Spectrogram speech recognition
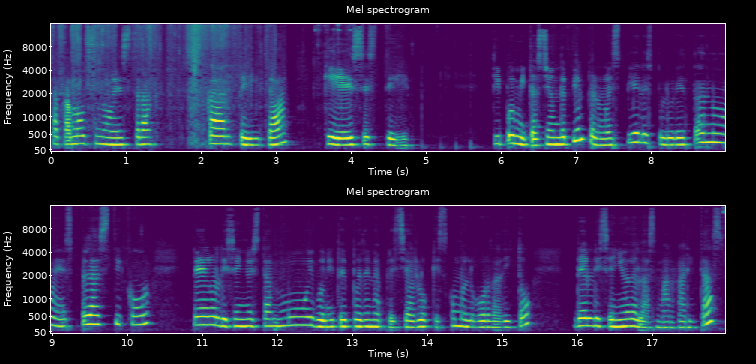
sacamos nuestra carterita que es este tipo imitación de piel, pero no es piel, es poliuretano, es plástico, pero el diseño está muy bonito y pueden apreciar lo que es como el bordadito del diseño de las margaritas.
